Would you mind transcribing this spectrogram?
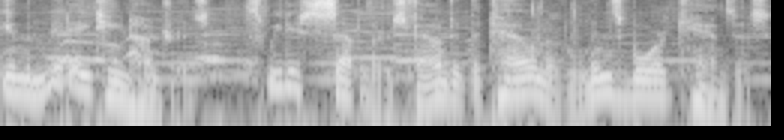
In the mid 1800s, Swedish settlers founded the town of Lindsborg, Kansas.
